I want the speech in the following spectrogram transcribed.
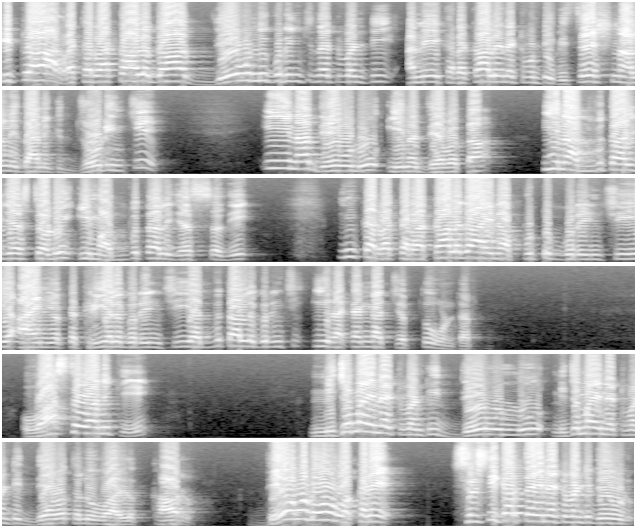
ఇట్లా రకరకాలుగా దేవుని గురించినటువంటి అనేక రకాలైనటువంటి విశేషణాలని దానికి జోడించి ఈయన దేవుడు ఈయన దేవత ఈయన అద్భుతాలు చేస్తాడు ఈమె అద్భుతాలు చేస్తుంది. ఇంకా రకరకాలుగా ఆయన పుట్టుక గురించి ఆయన యొక్క క్రియల గురించి అద్భుతాల గురించి ఈ రకంగా చెప్తూ ఉంటారు. వాస్తవానికి నిజమైనటువంటి దేవుళ్ళు నిజమైనటువంటి దేవతలు వాళ్ళు కారు. దేవుడు ఒకడే సృష్టికర్త అయినటువంటి దేవుడు.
